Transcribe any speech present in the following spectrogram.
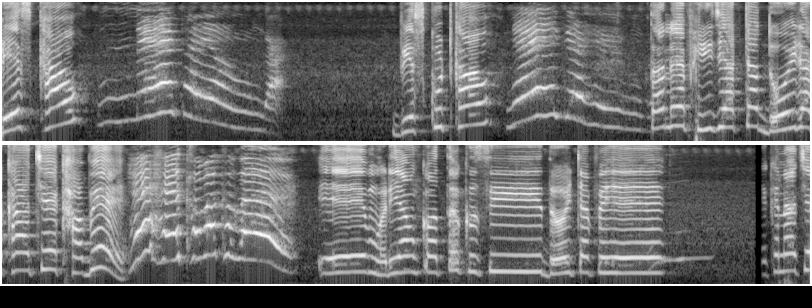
লেস খাও। বিস্কুট খাও। তাহলে ফ্রিজে একটা দই রাখা আছে খাবে। এ মরিয়াম কত খুশি দইটা পেয়ে। এখানে আছে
